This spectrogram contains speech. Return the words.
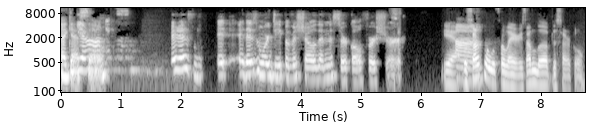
I guess yeah, so. It is it, it is more deep of a show than the circle for sure. Yeah, the um, circle was hilarious. I love the circle.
